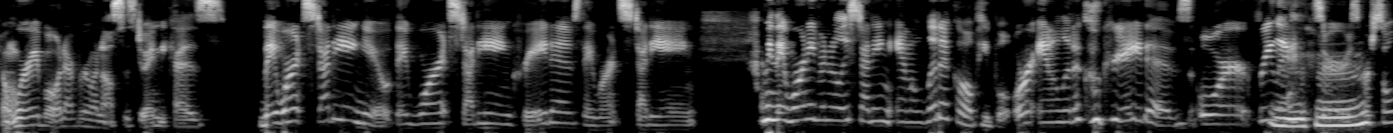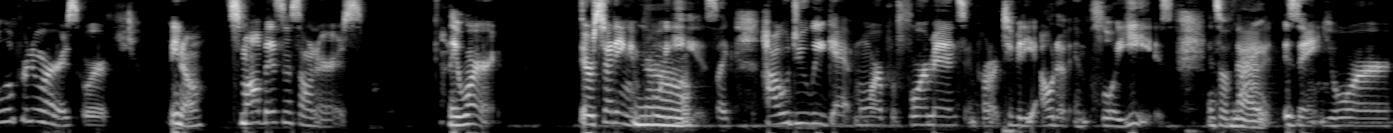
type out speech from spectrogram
Don't worry about what everyone else is doing because they weren't studying you. They weren't studying creatives. They weren't studying, I mean, they weren't even really studying analytical people or analytical creatives or freelancers mm-hmm. or solopreneurs or, you know, small business owners. They weren't. They were studying employees. No. Like, how do we get more performance and productivity out of employees? And so, if right. that isn't your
